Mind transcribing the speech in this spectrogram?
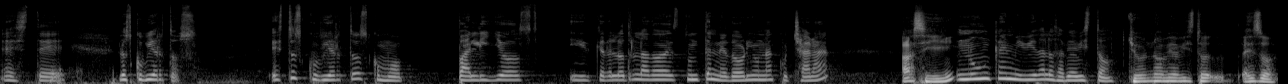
Este, los cubiertos. Estos cubiertos como palillos y que del otro lado es un tenedor y una cuchara. Ah, sí. Nunca en mi vida los había visto. Yo no había visto eso.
